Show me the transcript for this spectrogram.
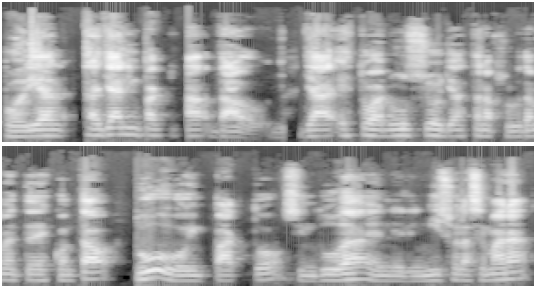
podrían, o ya el impacto está dado. Ya estos anuncios ya están absolutamente descontados. Tuvo impacto, sin duda, en el inicio de la semana.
